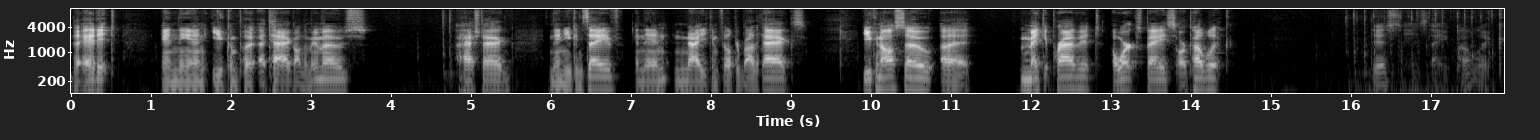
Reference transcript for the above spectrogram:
to edit and then you can put a tag on the memos, a hashtag and then you can save, and then now you can filter by the tags. You can also uh, make it private, a workspace, or public. This is a public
